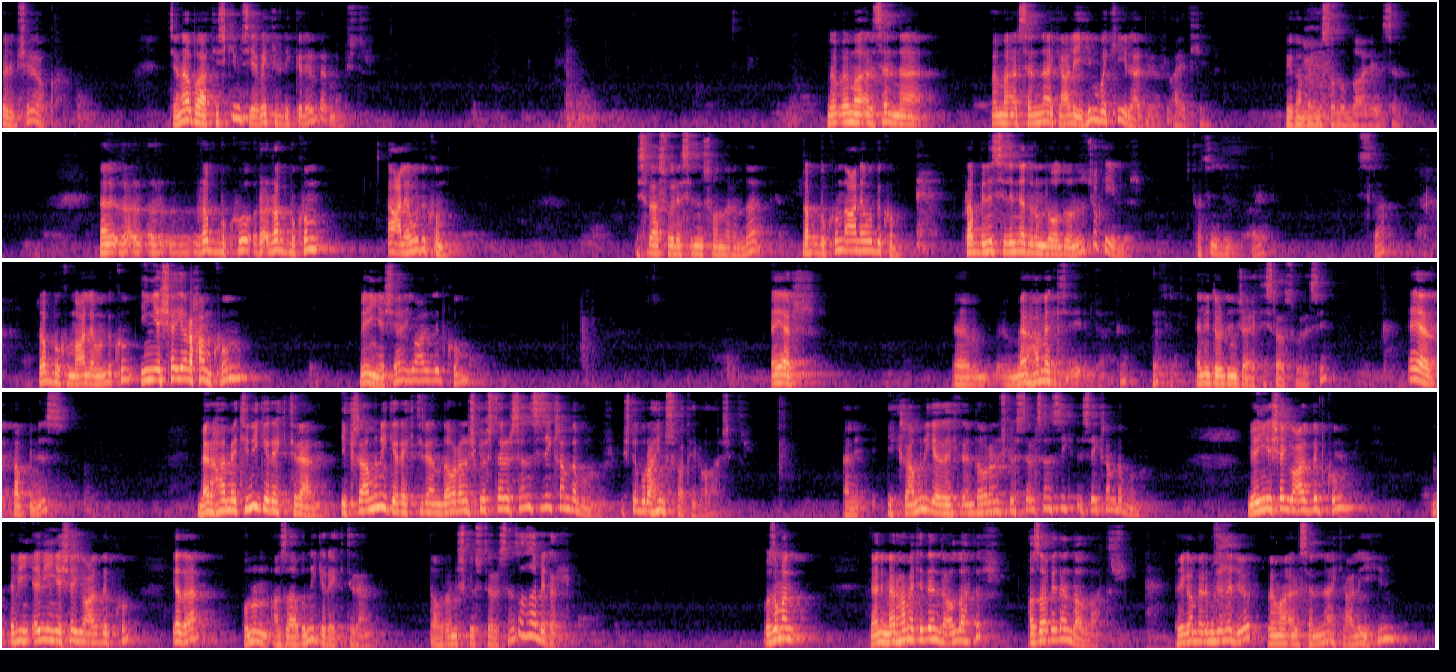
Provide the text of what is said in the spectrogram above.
Böyle bir şey yok. Cenab-ı Hak hiç kimseye vekillik görevi vermemiştir. Ve ve ma erselna ve ma erselnake aleyhim vekila diyor ayet-i kerime. Peygamberimiz sallallahu aleyhi ve sellem. Yani Ra- Ra- Rabbuku, Ra- Rabbukum a'lemu bikum. İsra suresinin sonlarında Rabbukum a'lemu bikum. Rabbiniz sizin ne durumda olduğunuzu çok iyi bilir. Kaçıncı ayet? İsra. Rabbukum a'lemu bikum in yeşe yerhamkum ve in yeşe yuazibkum. Eğer e, merhamet 54. ayet İsra suresi eğer Rabbiniz merhametini gerektiren, ikramını gerektiren davranış gösterirseniz size ikramda bulunur. İşte bu rahim sıfatıyla olan şeydir. Yani ikramını gerektiren davranış gösterirseniz size, ikramda bulunur. Ve in yeşe yuazibkum evin, evin yeşe yuazibkum ya da onun azabını gerektiren davranış gösterirseniz azap eder. O zaman yani merhamet eden de Allah'tır, azap eden de Allah'tır. Peygamberimize ne diyor? Ve ma erselnake aleyhim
